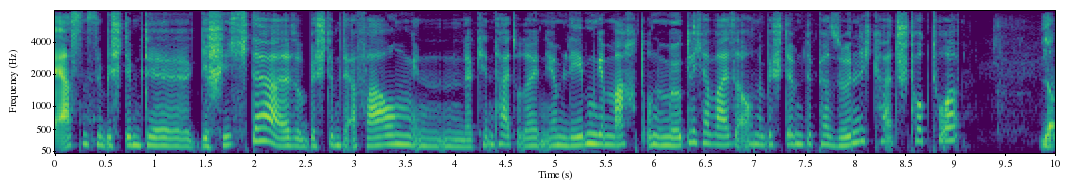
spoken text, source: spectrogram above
erstens eine bestimmte Geschichte, also bestimmte Erfahrungen in der Kindheit oder in ihrem Leben gemacht und möglicherweise auch eine bestimmte Persönlichkeitsstruktur? Ja,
